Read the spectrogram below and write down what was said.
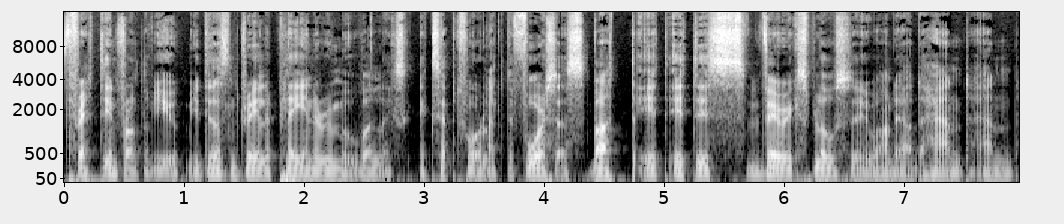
threat in front of you. It doesn't really play any removal ex- except for like the forces, but it it is very explosive on the other hand, and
